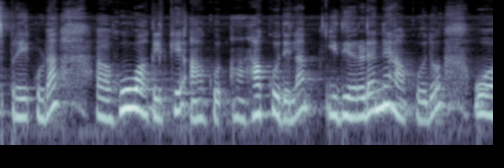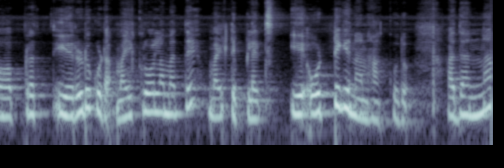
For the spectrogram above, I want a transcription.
ಸ್ಪ್ರೇ ಕೂಡ ಆ, ಹೂವಾಗಲಿಕ್ಕೆ ಹಾಕು ಹಾಕೋದಿಲ್ಲ ಇದೆರಡನ್ನೇ ಹಾಕೋದು ಪ್ರತಿ, ಎರಡು ಕೂಡ ಮೈಕ್ರೋಲ ಮತ್ತು ಮಲ್ಟಿಪ್ಲೆಕ್ಸ್ ಒಟ್ಟಿಗೆ ನಾನು ಹಾಕೋದು ಅದನ್ನು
